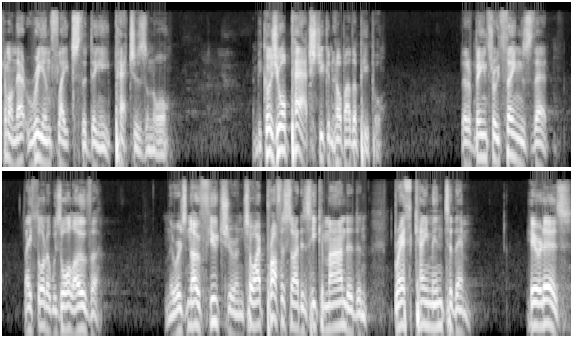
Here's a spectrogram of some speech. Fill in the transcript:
Come on, that reinflates the dinghy, patches and all. And because you're patched, you can help other people that have been through things that they thought it was all over. And there was no future. And so I prophesied as he commanded, and breath came into them. Here it is.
